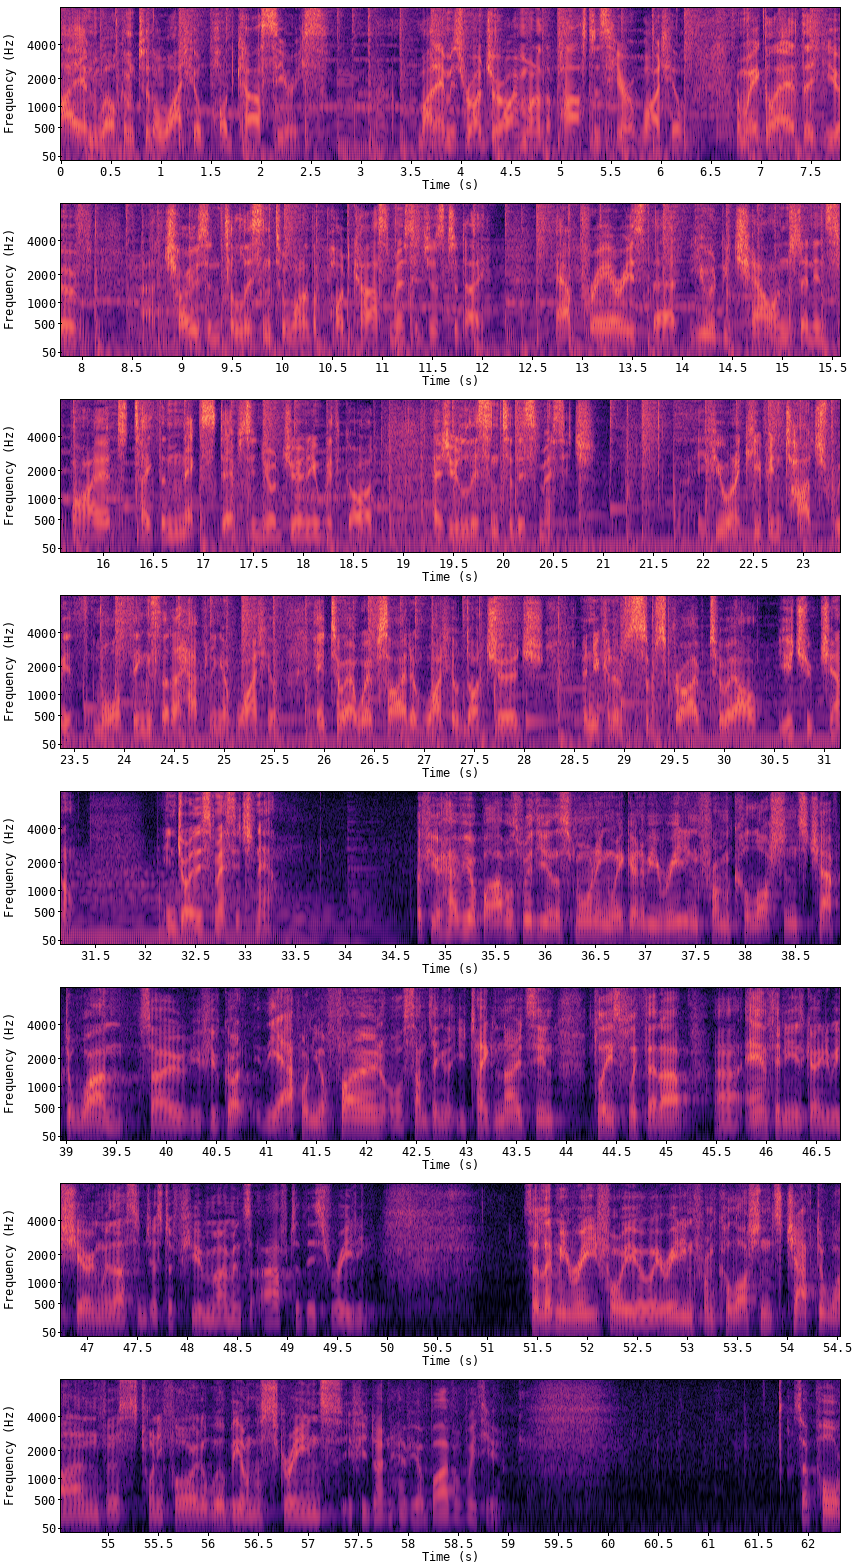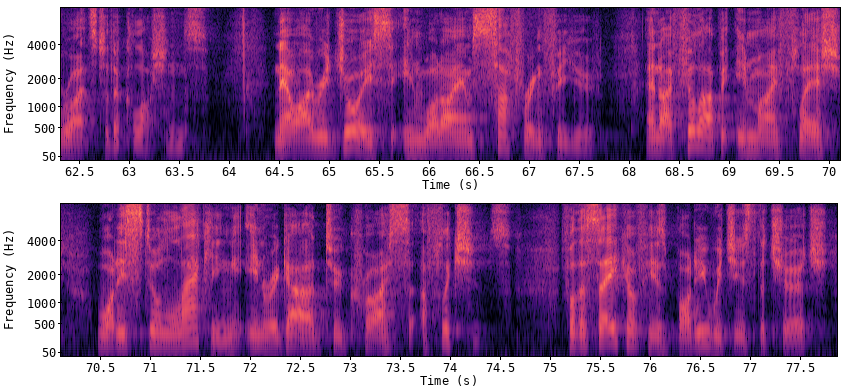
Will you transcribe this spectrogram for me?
Hi, and welcome to the Whitehill podcast series. Uh, my name is Roger. I'm one of the pastors here at Whitehill, and we're glad that you've uh, chosen to listen to one of the podcast messages today. Our prayer is that you would be challenged and inspired to take the next steps in your journey with God as you listen to this message. Uh, If you want to keep in touch with more things that are happening at Whitehill, head to our website at whitehill.church and you can subscribe to our YouTube channel. Enjoy this message now. If you have your Bibles with you this morning, we're going to be reading from Colossians chapter 1. So if you've got the app on your phone or something that you take notes in, please flick that up. Uh, Anthony is going to be sharing with us in just a few moments after this reading. So let me read for you. We're reading from Colossians chapter 1, verse 24. It will be on the screens if you don't have your Bible with you. So Paul writes to the Colossians Now I rejoice in what I am suffering for you, and I fill up in my flesh what is still lacking in regard to Christ's afflictions. For the sake of his body, which is the church,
